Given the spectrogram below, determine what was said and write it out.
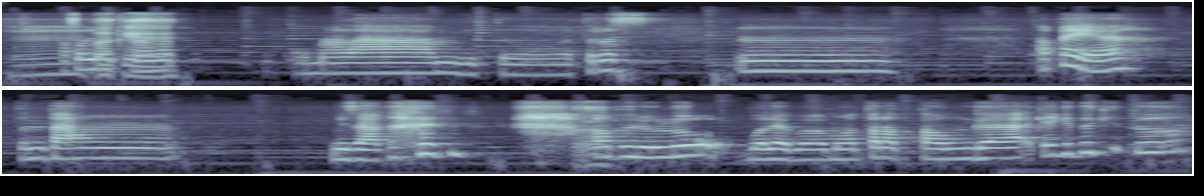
Hmm, Aku ingat banget malam gitu. Terus hmm, apa ya? Tentang misalkan Eh. waktu dulu boleh bawa motor atau enggak kayak gitu-gitu.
